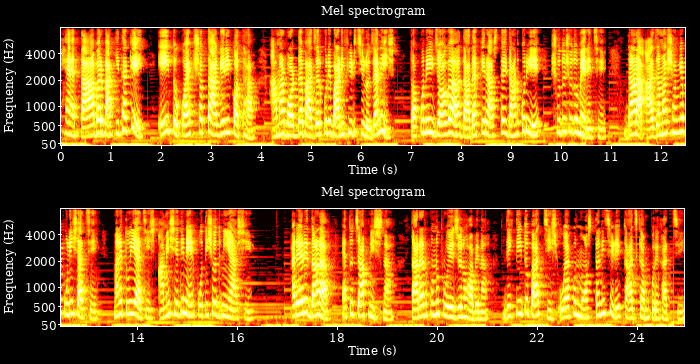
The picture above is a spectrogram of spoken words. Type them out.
হ্যাঁ তা আবার বাকি থাকে? এই তো কয়েক সপ্তাহ আগেরই কথা। আমার বর্দা বাজার করে বাড়ি ফিরছিল জানিস? তখন এই জগা দাদাকে রাস্তায় দাঁড় করিয়ে শুধু শুধু মেরেছে। দাঁড়া আজ আমার সঙ্গে পুলিশ আছে। মানে তুই আছিস আমি সেদিনের প্রতিশোধ নিয়ে আসি। আরে আরে দাঁড়া এত চাপ নিস না। তার আর কোনো প্রয়োজন হবে না। দেখতেই তো পাচ্ছিস, ও এখন মস্তানি ছেড়ে কাজ কাম করে খাচ্ছে।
